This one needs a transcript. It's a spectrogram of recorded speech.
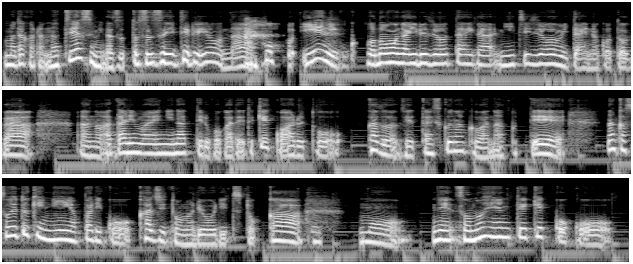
まあだから夏休みがずっと続いてるような こう家に子供がいる状態が日常みたいなことがあの当たり前になってるご家庭って結構あると数は絶対少なくはなくてなんかそういう時にやっぱりこう家事との両立とか、うん、もうねその辺って結構こう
